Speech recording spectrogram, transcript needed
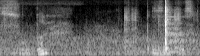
Супер. Затискаємо.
